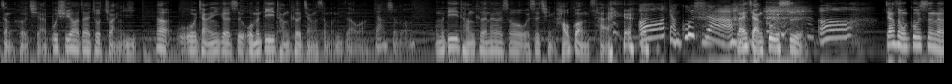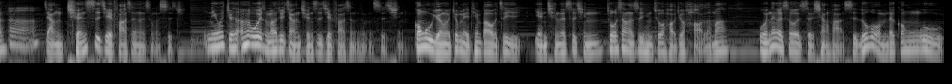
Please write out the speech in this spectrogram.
整合起来，不需要再做转移。那我讲一个，是我们第一堂课讲什么，你知道吗？讲什么？我们第一堂课那个时候，我是请郝广才 哦，讲故事啊，来讲故事哦。讲什么故事呢？嗯，讲全世界发生了什么事情。你会觉得，嗯，为什么要去讲全世界发生了什么事情？公务员我就每天把我自己眼前的事情、桌上的事情做好就好了吗？我那个时候的想法是，如果我们的公务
